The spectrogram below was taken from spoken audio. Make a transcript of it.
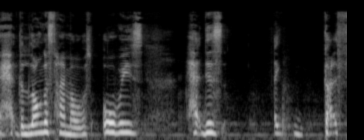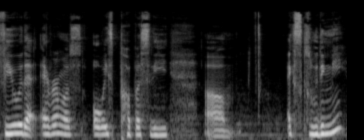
had the longest time I was always had this like gut feel that everyone was always purposely um, excluding me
